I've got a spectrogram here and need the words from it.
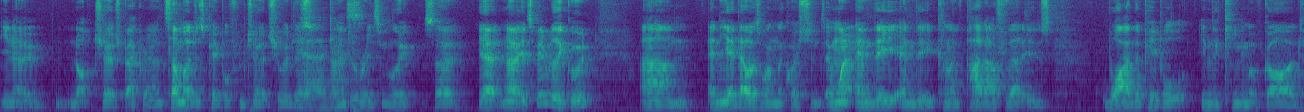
you know not church background. Some are just people from church who are just Yeah, keen nice. to read some Luke. So yeah, no, it's been really good. Um, and yeah, that was one of the questions. And one and the and the kind of part after that is why the people in the kingdom of God,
